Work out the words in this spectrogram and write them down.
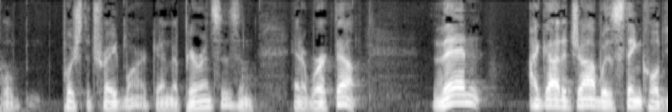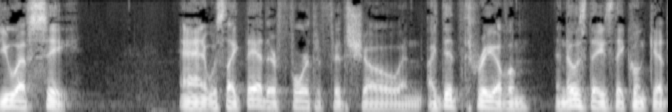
we'll push the trademark and appearances, and and it worked out. Then I got a job with this thing called UFC, and it was like they had their fourth or fifth show, and I did three of them. In those days, they couldn't get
